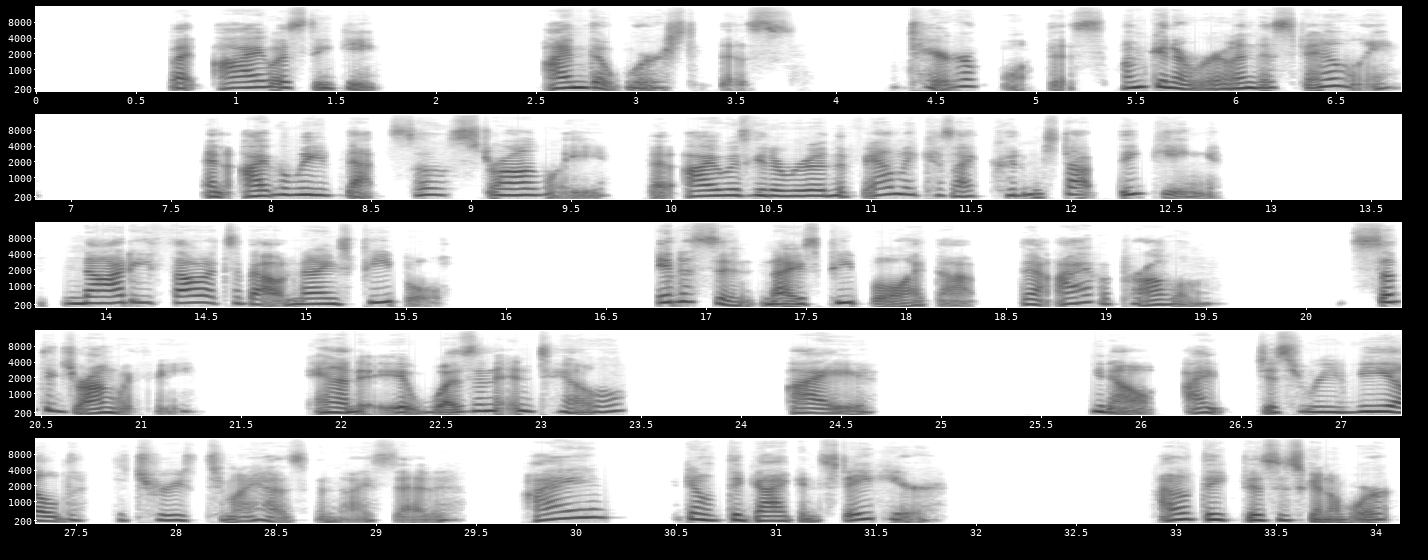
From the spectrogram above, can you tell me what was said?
But I was thinking, I'm the worst at this, I'm terrible at this. I'm going to ruin this family. And I believed that so strongly that I was going to ruin the family because I couldn't stop thinking naughty thoughts about nice people, innocent, nice people. I thought that I have a problem. Something's wrong with me. And it wasn't until I, you know, I just revealed the truth to my husband. I said, I don't think I can stay here. I don't think this is going to work.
